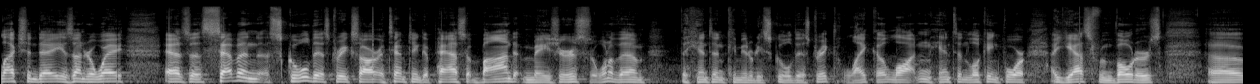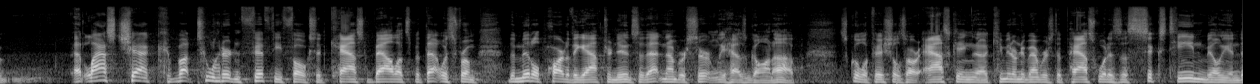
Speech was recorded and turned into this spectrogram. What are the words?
Election day is underway as uh, seven school districts are attempting to pass bond measures. One of them, the Hinton Community School District, like Lawton, Hinton looking for a yes from voters. Uh, at last check, about 250 folks had cast ballots, but that was from the middle part of the afternoon, so that number certainly has gone up. School officials are asking uh, community members to pass what is a $16 million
